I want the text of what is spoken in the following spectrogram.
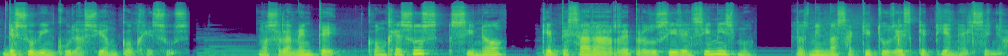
de su vinculación con Jesús no solamente con Jesús, sino que empezara a reproducir en sí mismo las mismas actitudes que tiene el Señor,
